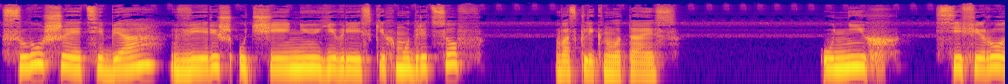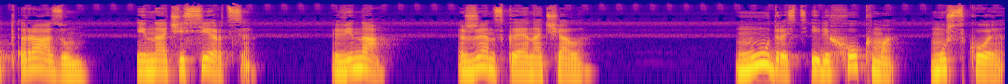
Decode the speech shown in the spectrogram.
Слушая тебя, веришь учению еврейских мудрецов? воскликнула Таис. У них сефирот разум, иначе сердце, вина, женское начало. Мудрость или хокма мужское.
